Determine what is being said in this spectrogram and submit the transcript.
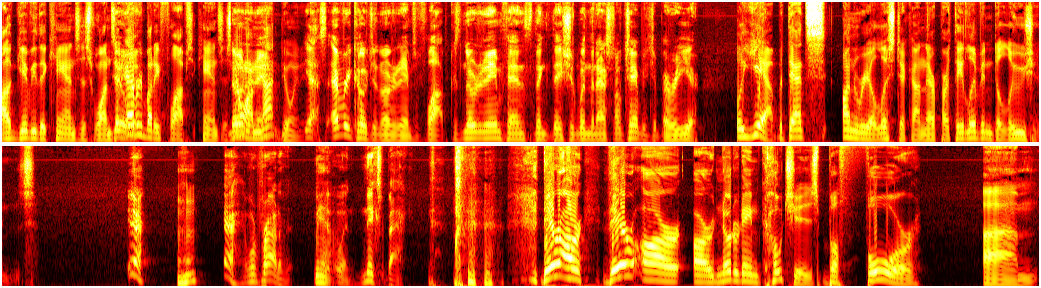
I'll give you the Kansas one, Do but it. everybody flops at Kansas. no, I'm Dame- not doing it. Yes, every coach at Notre Dame's a flop because Notre Dame fans think they should win the national championship every year. Well, yeah, but that's unrealistic on their part. They live in delusions. Yeah. Mm-hmm. Yeah, and we're proud of it. Yeah. Win. Nick's back. There are there are are Notre Dame coaches before um,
